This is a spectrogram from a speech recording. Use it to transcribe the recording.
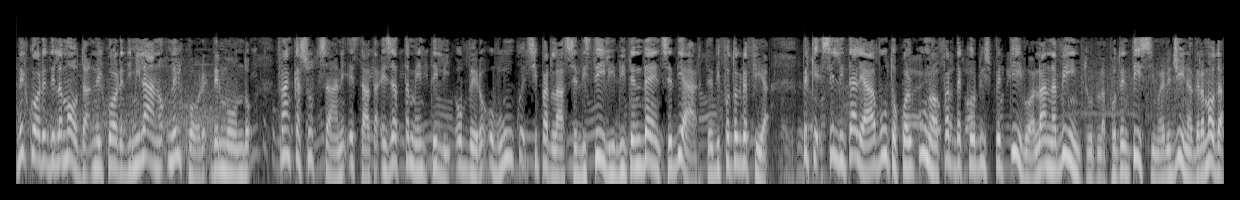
Nel cuore della moda, nel cuore di Milano, nel cuore del mondo. Franca Sozzani è stata esattamente lì, ovvero ovunque si parlasse di stili, di tendenze, di arte, di fotografia. Perché se l'Italia ha avuto qualcuno a far da corrispettivo all'Anna Vintur, la potentissima regina della moda,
